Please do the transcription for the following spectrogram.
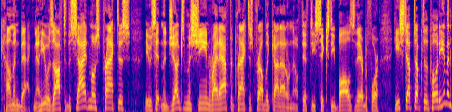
coming back. Now, he was off to the side most practice. He was hitting the jugs machine right after practice, probably caught, I don't know, 50, 60 balls there before he stepped up to the podium. And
